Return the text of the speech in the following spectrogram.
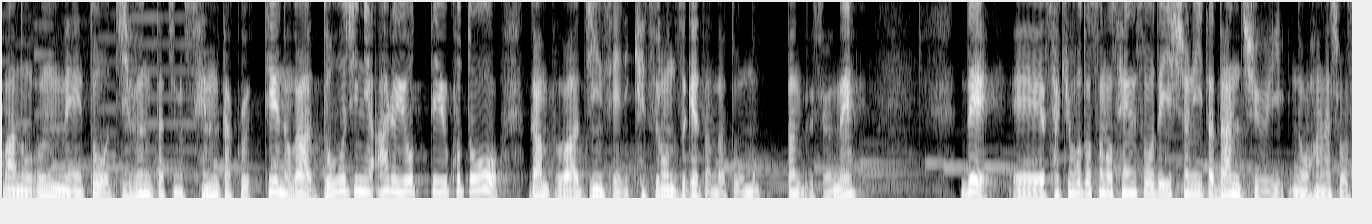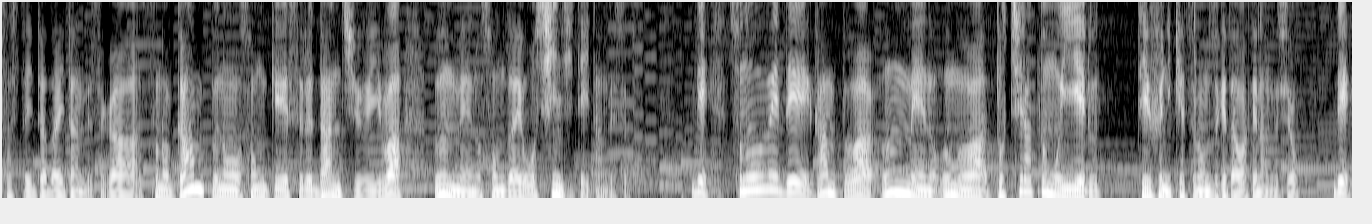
まあ、あの運命と自分たちの選択っていうのが同時にあるよっていうことをガンプは人生に結論付けたんだと思ったんですよね。で、えー、先ほどその戦争で一緒にいた団中尉のお話をさせていただいたんですがそのガンプの尊敬する団中尉は運命の存在を信じていたんです。でその上でガンプは運命の有無はどちらとも言えるっていうふうに結論付けたわけなんですよ。で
